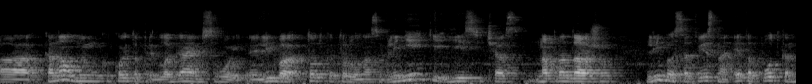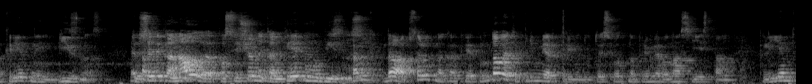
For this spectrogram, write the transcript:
а, канал мы ему какой-то предлагаем свой, либо тот, который у нас в линейке есть сейчас на продажу, либо, соответственно, это под конкретный бизнес. То это, есть это канал, э, посвященный конкретному бизнесу? Кон, да, абсолютно конкретному. Ну, давайте пример приведу. То есть, вот, например, у нас есть там клиент,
